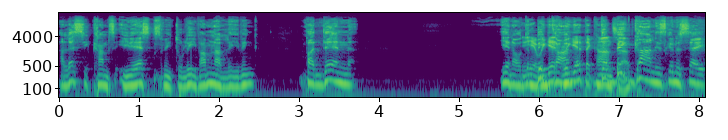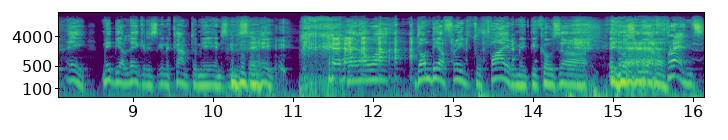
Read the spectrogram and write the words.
unless he comes, he asks me to leave, I'm not leaving. But then, you know, the Yeah, big get- gun, get the big gun is going to say, hey, maybe Allegri is going to come to me and he's going to say, hey, you know? Don't be afraid to fire me because uh, because we are friends.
